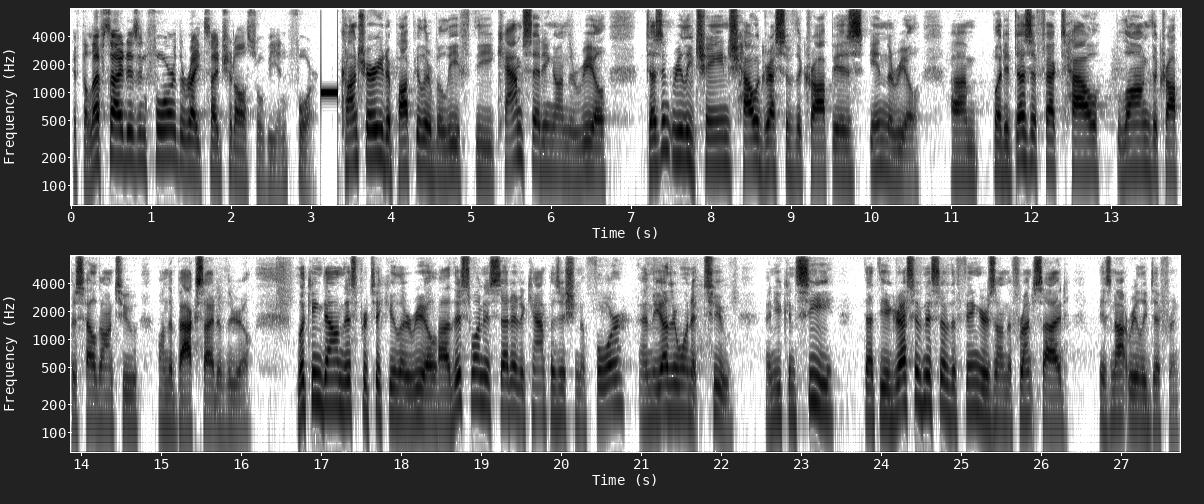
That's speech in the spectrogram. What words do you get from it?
if the left side is in four, the right side should also be in four. Contrary to popular belief, the cam setting on the reel doesn't really change how aggressive the crop is in the reel, um, but it does affect how long the crop is held onto on the backside of the reel. Looking down this particular reel, uh, this one is set at a cam position of four and the other one at two. And you can see that the aggressiveness of the fingers on the front side is not really different.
